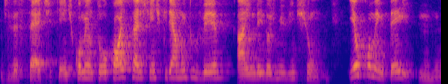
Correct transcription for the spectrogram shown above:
17, que a gente comentou quais séries que a gente queria muito ver ainda em 2021. E eu comentei, uhum.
